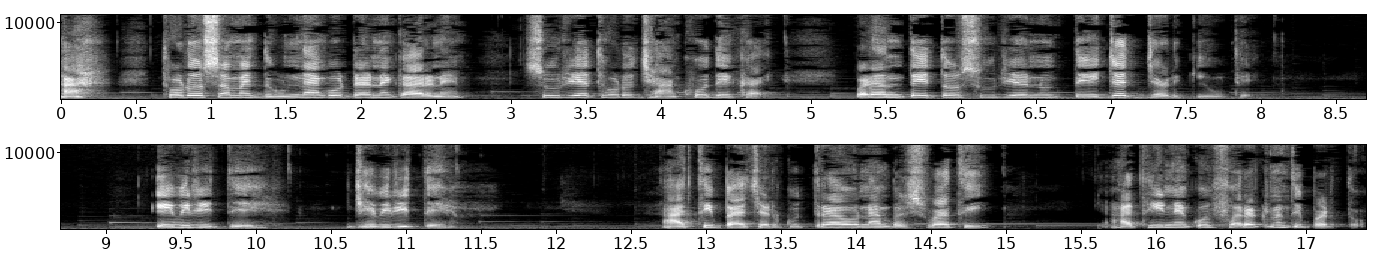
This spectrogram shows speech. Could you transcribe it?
હા, થોડો સમય ધૂળના ગોટાને કારણે સૂર્ય થોડો ઝાંખો દેખાય, પણ અંતે તો સૂર્યનું તેજ જ ઝળકી ઉઠે. એવી રીતે, જેવી રીતે હાથી પાછળ કૂતરાઓના ભસવાથી હાથીને કોઈ ફરક નથી પડતો.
